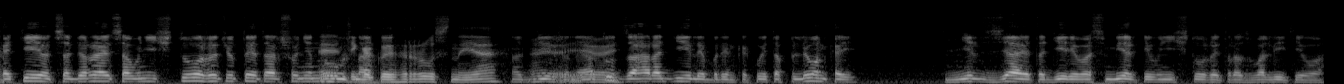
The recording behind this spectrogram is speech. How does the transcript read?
Котеют, собираются уничтожить вот это, что не Эти нужно. какой грустный, а? Обиженный. А Ой-ой-ой. тут загородили, блин, какой-то пленкой. Нельзя это дерево смерти уничтожить, развалить его.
